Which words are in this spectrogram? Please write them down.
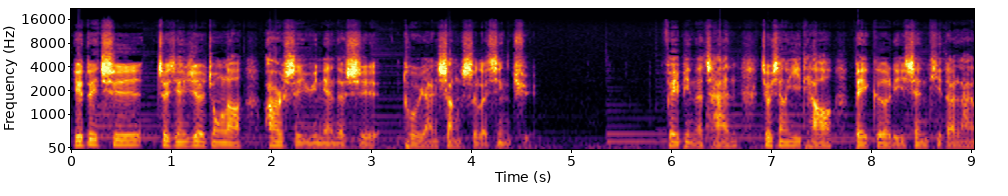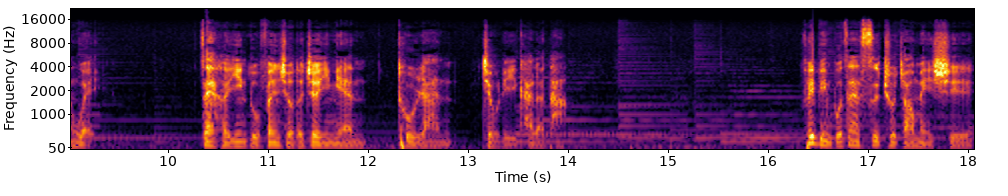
也对吃这件热衷了二十余年的事突然丧失了兴趣。飞饼的蝉就像一条被割离身体的阑尾，在和印度分手的这一年，突然就离开了他。飞饼不再四处找美食，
